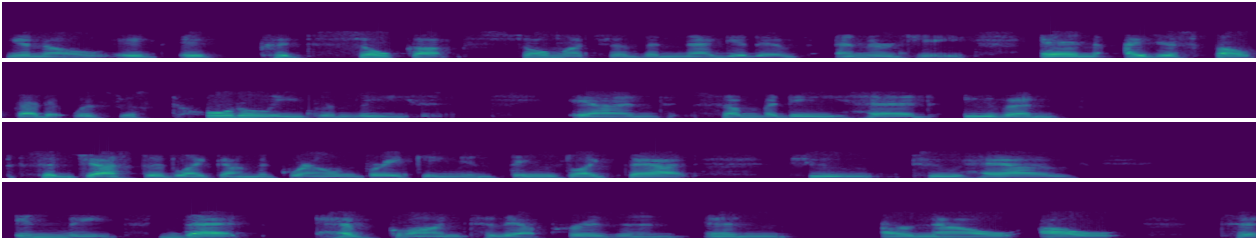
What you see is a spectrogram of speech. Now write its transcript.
you know it it could soak up so much of the negative energy. And i just felt that it was just totally released. And somebody had even suggested like on the groundbreaking and things like that to to have inmates that have gone to that prison and are now out to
